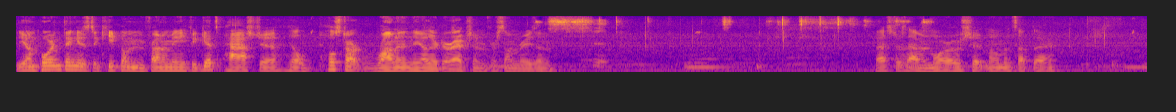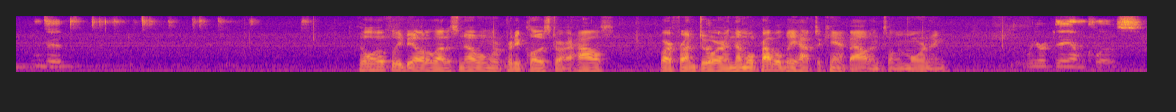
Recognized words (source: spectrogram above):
The important thing is to keep him in front of me. If he gets past you, he'll he'll start running the other direction for some reason. Shit. Fester's having more oh shit moments up there. Good. He'll hopefully be able to let us know when we're pretty close to our house or our front door, and then we'll probably have to camp out until morning. We are damn close.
